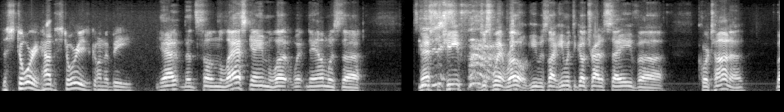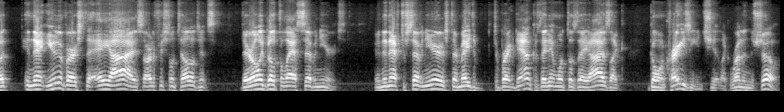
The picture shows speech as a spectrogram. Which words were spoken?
the story, how the story is going to be. Yeah, that's so in the last game, what went down was the Master Chief just went rogue. He was like he went to go try to save uh, Cortana, but in that universe, the AIs, artificial intelligence, they're only built the last seven years, and then after seven years, they're made to, to break down because they didn't want those AIs like going crazy and shit, like running the show.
